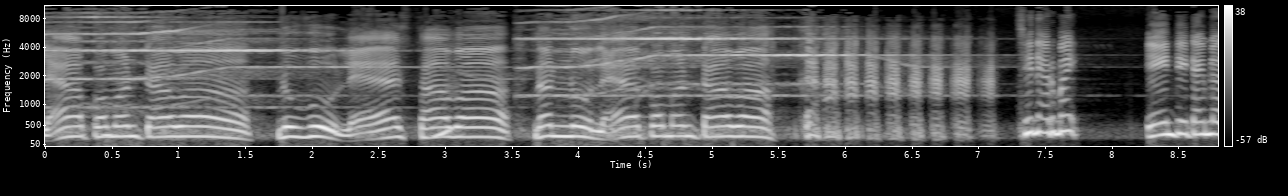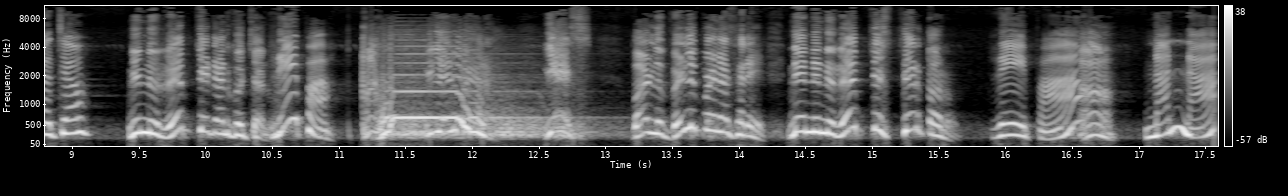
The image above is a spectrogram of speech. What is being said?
లేపమంటావా? నువ్వు లేస్తావా? నన్ను లేపమంటావా? ఏంటి టైంలో వచ్చావు? నిన్ను రేప్ చేయడానికి వచ్చాను. రేపా? ఎస్ వాళ్ళు వెళ్ళిపోయినా సరే నేను నిన్ను రేప్ చేసి తీరుతాను. రేపా? నన్నా?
